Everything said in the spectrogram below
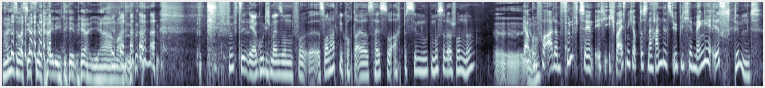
weißt du, was jetzt eine geile Idee wäre? Ja, Mann. 15, ja gut, ich meine, so ein, es waren hart gekochte Eier, das heißt so 8 bis 10 Minuten musste da schon, ne? Äh, Ja, und vor allem 15. Ich, ich weiß nicht, ob das eine handelsübliche Menge ist. Stimmt.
